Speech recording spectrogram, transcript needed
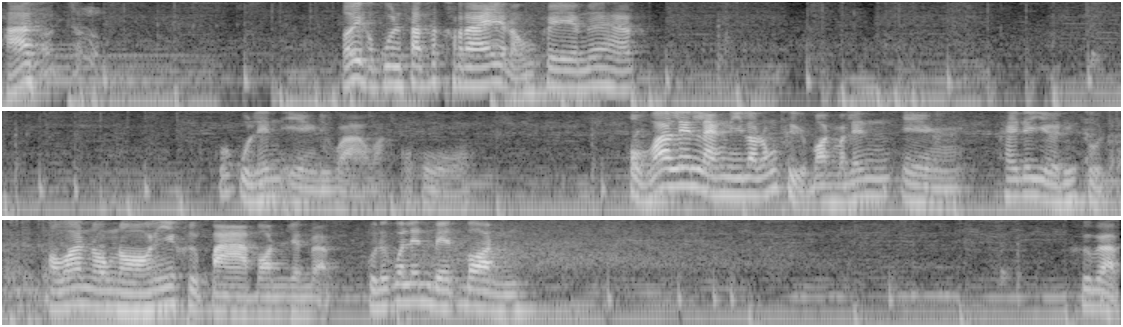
พัสเฮ้ยขอบคุณซับสไครต์หลองเฟรมด้วยครับ พวกกูเล่นเองดีกว่าวะโอ้โห ผมว่าเล่นแรงนี้เราต้องถือบอลมาเล่นเองให้ได้เยอะที่สุด เพราะว่าน้องๆนี่คือปาบอลกันแบบกูนึกว่าเล่นเบสบอล คือแบบ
